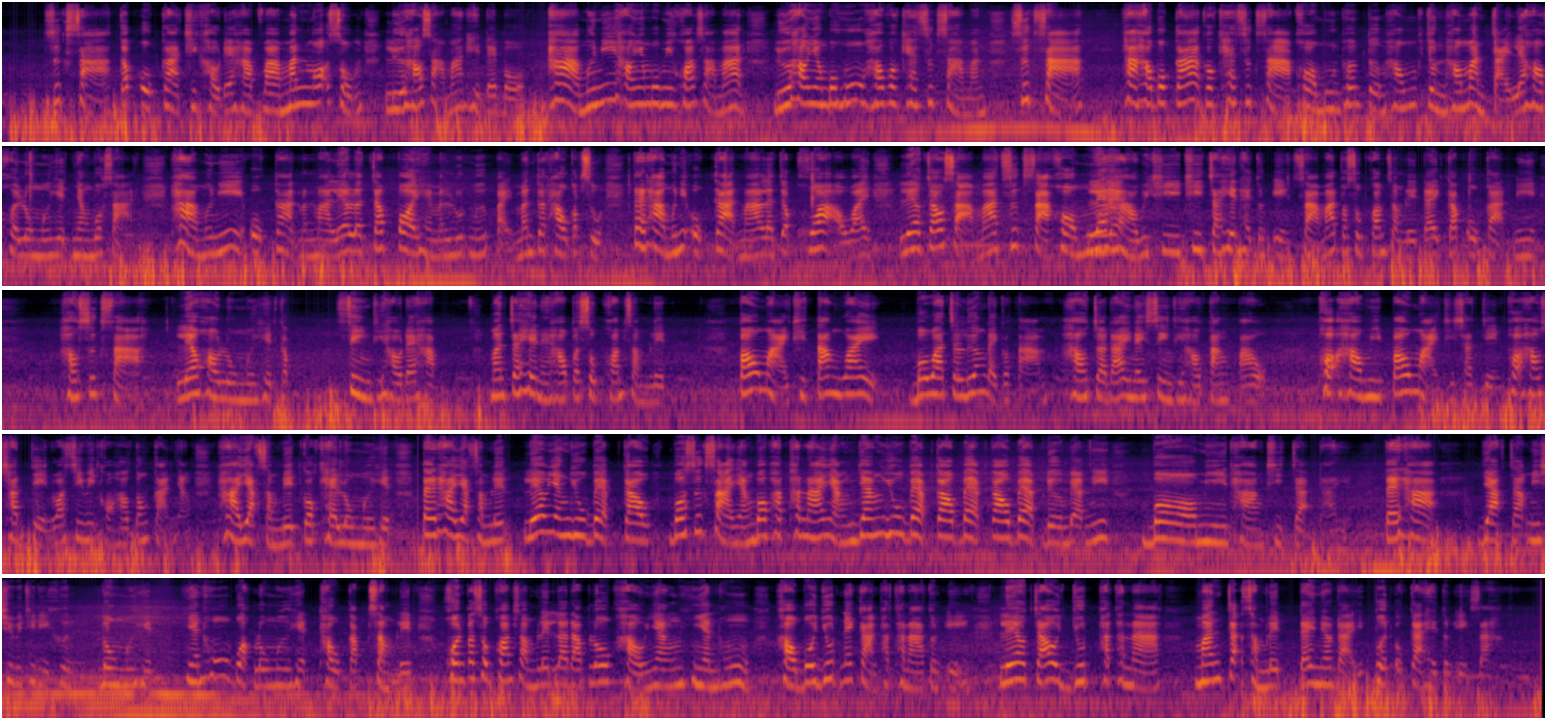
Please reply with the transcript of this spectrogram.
ศึกษากับโอกาสที่เขาได้รับว่ามันเหมาะสม หรือเขาสามารถเฮ็ดได้บ่ถ้ามื้อนี้เขายังบ่มีความสามารถ หรือเขายังบ่ฮู้เขาก็แค่ศึกษามันศึกษา ถ้าเฮาบ่กล้าก็แค่ศึกษาข้อมูลเพิ่มเติมเฮาจนเฮามั่นใจ และเฮาค่อยลงมือเฮ็ดยังบ่สาย ถ้ามื้อนี้โอกาสมันมาแล้วแล้วเจ้าปล่อยให้มันลุดมือไป มันก็เท่ากับศูนย์แต่ถ้ามื้อนี้โอกาสมาแล้วเจ้าคว้าเอาไว้ แล้วเจ้าสามารถศึกษาข้อมูลและหาวิธีที่จะเฮ็ดให้ตนเอง สามารถประสบความสำเร็จได้กับโอกาสนี้เฮาศึกษา แล้วเฮาลงมือเฮ็ดกับสิ่งที่เฮาได้รับ มันจะเฮ็ดให้เฮาประสบความสำเร็จ เป้าหมายที่ตั้งไว้ บ่ว่าจะเรื่องใดก็ตามเฮาจะได้ในสิ่งที่เฮาตั้งเป้า เพราะเฮามีเป้าหมายที่ชัดเจน เพราะเฮาชัดเจนว่าชีวิตของเฮาต้องการหยังถ้าอยากสำเร็จก็แค่ลงมือเฮ็ดแต่ถ้าอยากสำเร็จแล้วยังอยู่แบบเก่าบ่ศึกษาหยังบ่พัฒนาหยังยังอยู่แบบเก่าแบบเก่าแบบเดิมแบบนี้บ่มีทางที่จะได้ แต่ถ้า อยากจะมีชีวิตที่ดีขึ้น ลงมือเห็ดเฮียนหู้บวกลงมือเห็ดเท่ากับสำเร็จ คนประสบความสำเร็จระดับโลกเขายังเฮียนหู้ เขาโบยุทธในการพัฒนาตนเองแล้วเจ้ายุทธพัฒนา มันจะสำเร็จได้แนวใดเปิดโอกาสให้ตนเองซะ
